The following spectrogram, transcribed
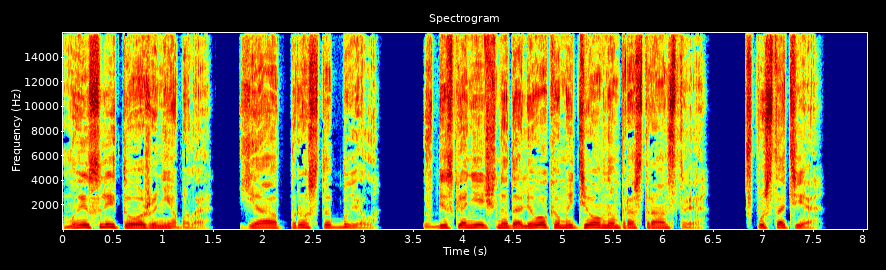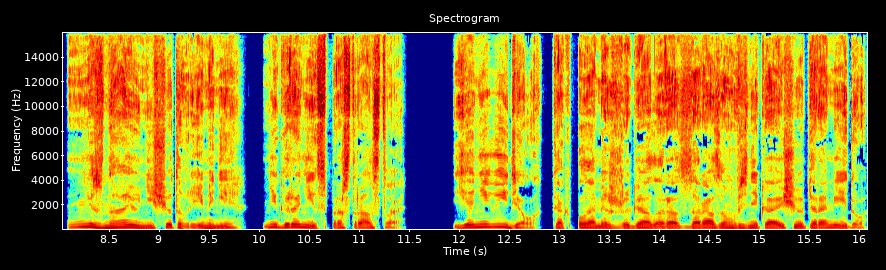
Мыслей тоже не было. Я просто был. В бесконечно далеком и темном пространстве, в пустоте. Не знаю ни счета времени, ни границ пространства. Я не видел, как пламя сжигало раз за разом возникающую пирамиду,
